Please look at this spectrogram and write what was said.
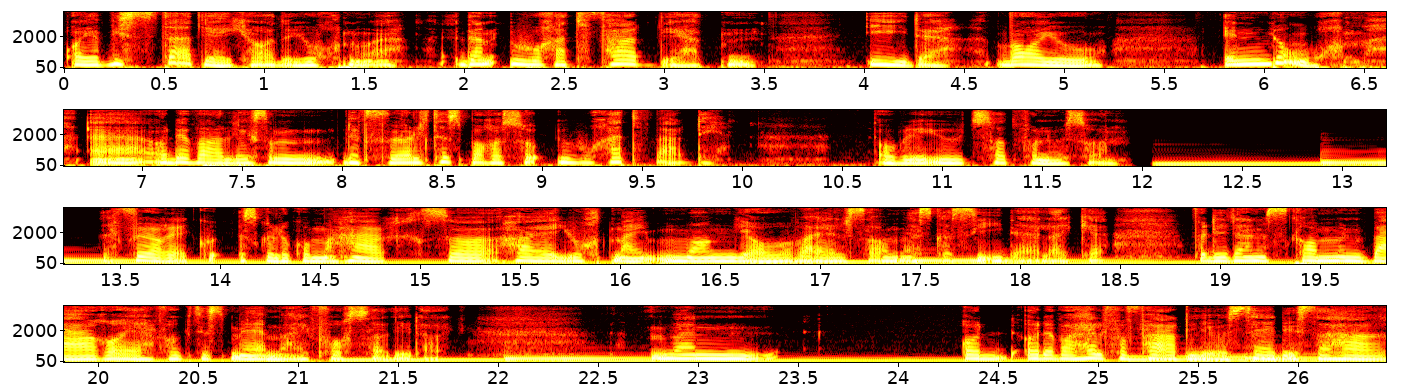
Og jeg visste at jeg ikke hadde gjort noe. Den urettferdigheten i det var jo enorm. Eh, og det var liksom Det føltes bare så urettferdig å bli utsatt for noe sånn før jeg skulle komme her, så har jeg gjort meg mange overveielser om jeg skal si det eller ikke. Fordi denne skammen bærer jeg faktisk med meg fortsatt i dag. Men og, og, det var helt forferdelig å se disse her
